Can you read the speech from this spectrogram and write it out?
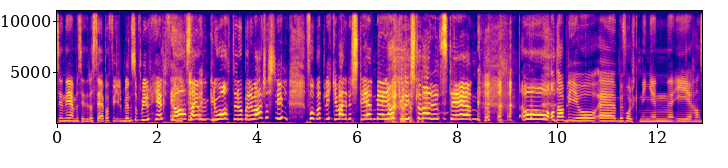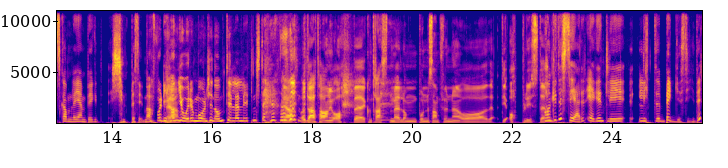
sine hjemmesider og ser på filmen, så blir hun helt fra seg, og hun gråter og bare 'vær så snill', få meg til ikke være en sten mer, jeg har ikke lyst til å være en sten'. Åh, og da blir jo eh, befolkningen i hans gamle hjembygd kjempesinna, fordi Ja. han gjorde moren sin om til en liten sted. Ja, og der tar han jo opp eh, kontrasten mellom bondesamfunnet og de, opplyste han kritiserer egentlig litt begge sider.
